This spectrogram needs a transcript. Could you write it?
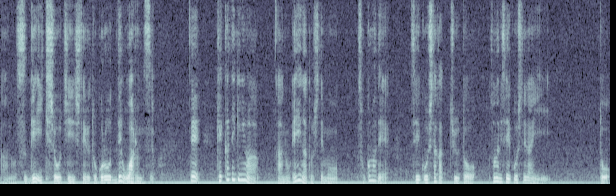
あのすっげえ意気消沈してるところで終わるんですよ。で結果的にはあの映画としてもそこまで成功したかっちゅうとそんなに成功してないと、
